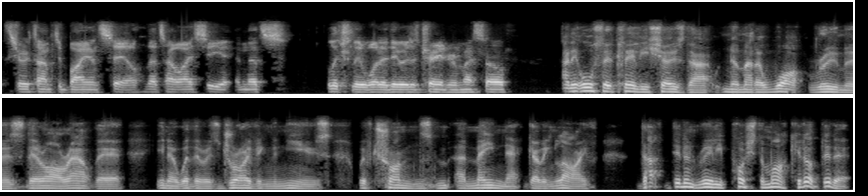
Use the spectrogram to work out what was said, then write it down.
it's your time to buy and sell. That's how I see it, and that's literally what I do as a trader myself. And it also clearly shows that no matter what rumors there are out there, you know, whether it's driving the news with Tron's uh, mainnet going live, that didn't really push the market up, did it?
